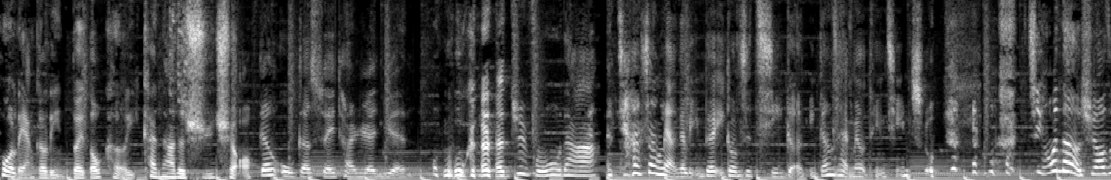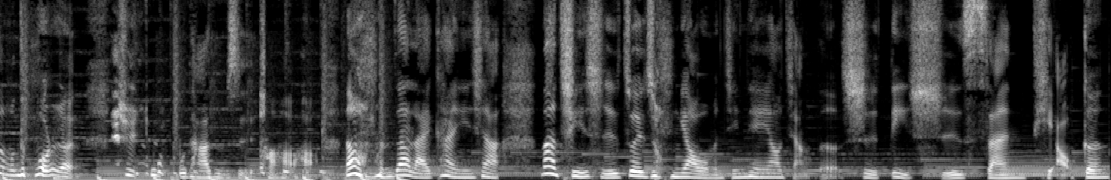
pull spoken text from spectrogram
或两个领队都可以，看他的需求。跟五个随团人员，五个人去服务他，加上两个领队，一共是七个。你刚才没有听清楚？请问他有需要这么多人去去服务他，是不是？好好好，那我们再来看一下。那其实最重要，我们今天要讲的是。是第十三条跟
